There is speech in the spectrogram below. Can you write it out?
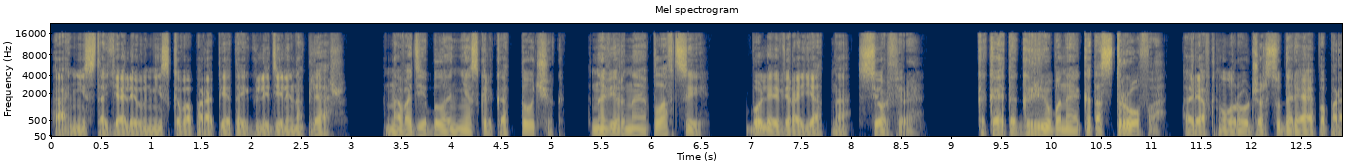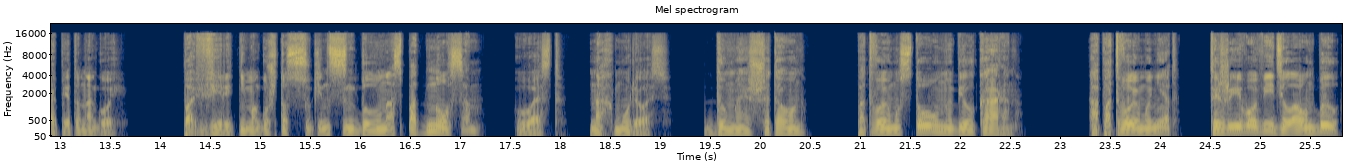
Они стояли у низкого парапета и глядели на пляж. На воде было несколько точек, наверное, пловцы, более вероятно, серферы. «Какая-то грёбаная катастрофа!» — рявкнул Роджерс, ударяя по парапету ногой. «Поверить не могу, что сукин сын был у нас под носом!» Уэст нахмурилась. «Думаешь, это он? По-твоему, Стоун убил Карен?» «А по-твоему, нет? Ты же его видела, он был...»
